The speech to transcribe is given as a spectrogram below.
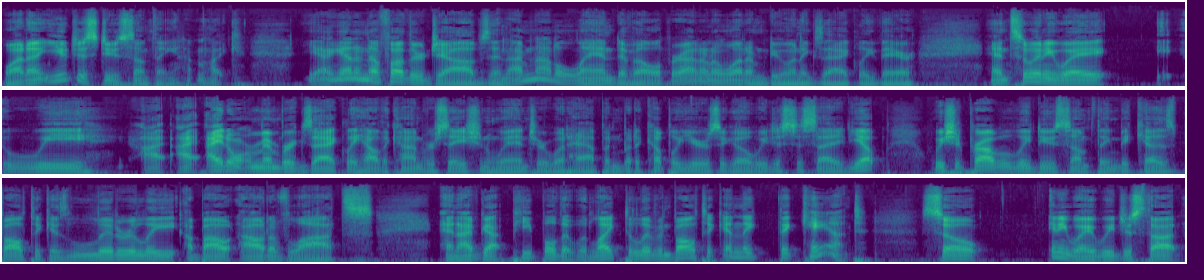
"Why don't you just do something?" I'm like, "Yeah, I got enough other jobs, and I'm not a land developer. I don't know what I'm doing exactly there." And so anyway, we I, I don't remember exactly how the conversation went or what happened, but a couple years ago we just decided, yep, we should probably do something because Baltic is literally about out of lots, and I've got people that would like to live in Baltic and they, they can't. So anyway, we just thought,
